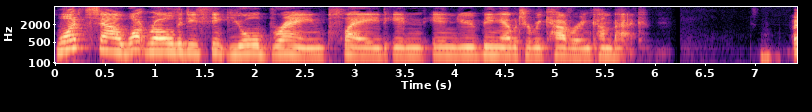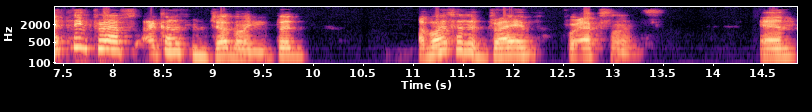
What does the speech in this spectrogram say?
what uh, what role did you think your brain played in in you being able to recover and come back? I think perhaps I got it from juggling, but I've always had a drive for excellence, and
